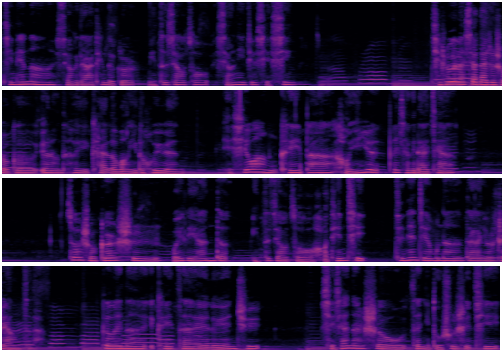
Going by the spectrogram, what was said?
今天呢，想给大家听的歌名字叫做《想你就写信》。其实为了下载这首歌，月亮特意开了网易的会员，也希望可以把好音乐分享给大家。最后一首歌是韦礼安的，名字叫做《好天气》。今天节目呢，大概就是这样子啦。各位呢，也可以在留言区写下那首在你读书时期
